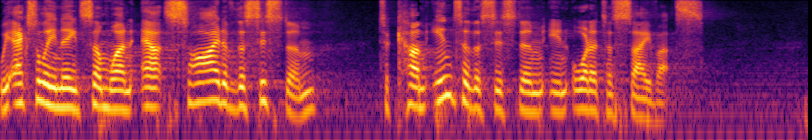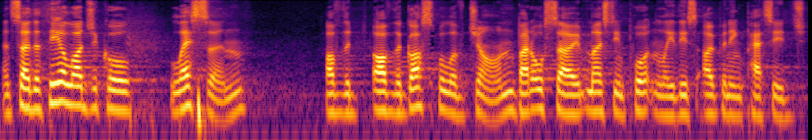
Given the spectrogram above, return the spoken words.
We actually need someone outside of the system to come into the system in order to save us. And so the theological lesson of the, of the Gospel of John, but also, most importantly, this opening passage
